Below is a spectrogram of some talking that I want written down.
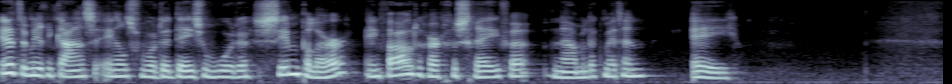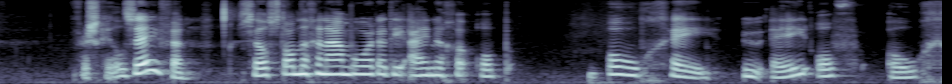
In het Amerikaanse Engels worden deze woorden simpeler, eenvoudiger geschreven, namelijk met een E. Verschil 7. Zelfstandige naamwoorden die eindigen op OGUE of OG.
